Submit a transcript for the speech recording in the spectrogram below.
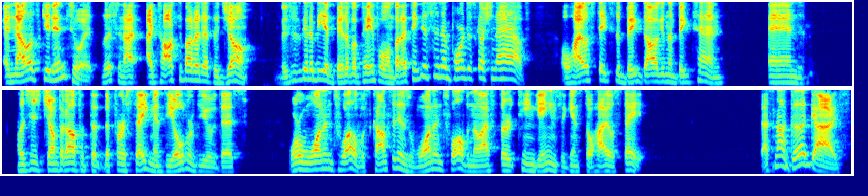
And now let's get into it. Listen, I, I talked about it at the jump. This is going to be a bit of a painful one, but I think this is an important discussion to have. Ohio State's the big dog in the Big Ten. And let's just jump it off with the, the first segment, the overview of this. We're 1 and 12. Wisconsin is 1 and 12 in the last 13 games against Ohio State. That's not good, guys.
